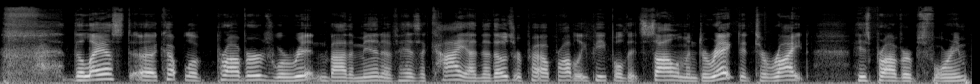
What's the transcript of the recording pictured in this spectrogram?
the last uh, couple of proverbs were written by the men of Hezekiah. Now, those are probably people that Solomon directed to write his proverbs for him.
